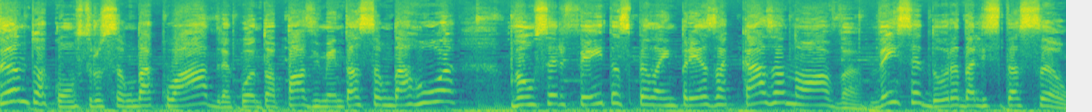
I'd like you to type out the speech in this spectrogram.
Tanto a construção da quadra quanto a pavimentação da rua vão ser feitas pela empresa Casa Nova, vencedora da licitação.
